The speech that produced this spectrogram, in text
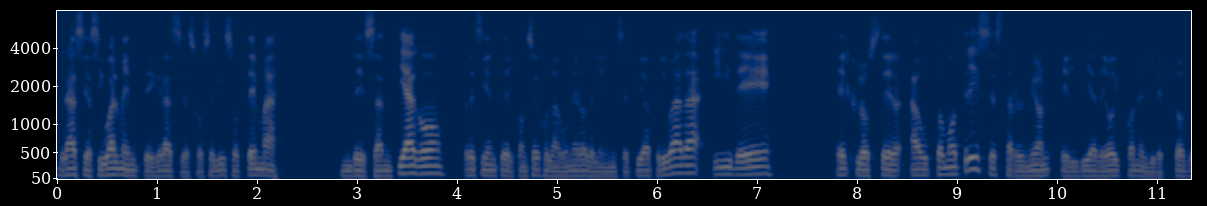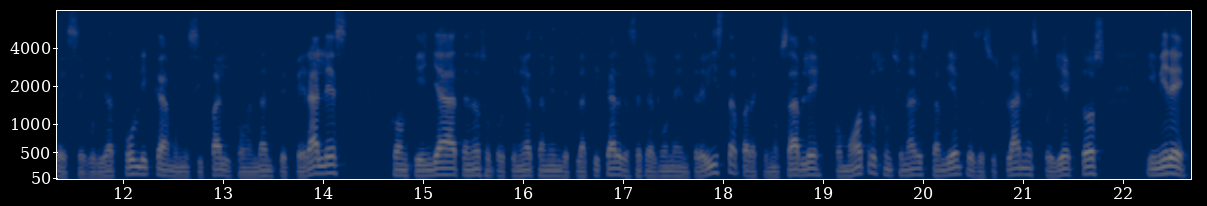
Gracias, igualmente, gracias, José Luis Otema de Santiago, presidente del Consejo Lagunero de la Iniciativa Privada y de el clúster automotriz. Esta reunión el día de hoy con el director de Seguridad Pública Municipal, el comandante Perales, con quien ya tenemos oportunidad también de platicar, de hacerle alguna entrevista para que nos hable, como otros funcionarios también, pues de sus planes, proyectos. Y mire,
